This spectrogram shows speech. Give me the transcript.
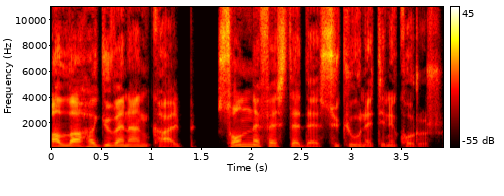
Allah'a güvenen kalp, son nefeste de sükunetini korur.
